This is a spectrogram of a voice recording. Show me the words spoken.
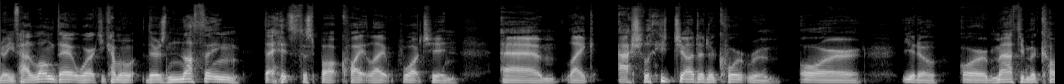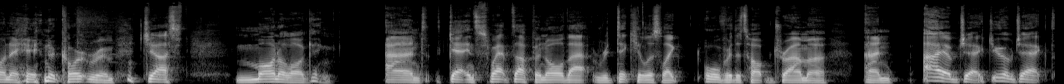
know, you've had a long day at work, you come home, there's nothing that hits the spot quite like watching um like Ashley Judd in a courtroom or, you know, or Matthew McConaughey in a courtroom just monologuing and getting swept up in all that ridiculous, like over the top drama. And I object, you object.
